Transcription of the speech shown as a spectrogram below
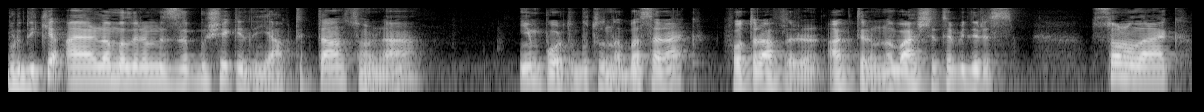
Buradaki ayarlamalarımızı bu şekilde yaptıktan sonra import butonuna basarak fotoğrafların aktarımını başlatabiliriz. Son olarak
